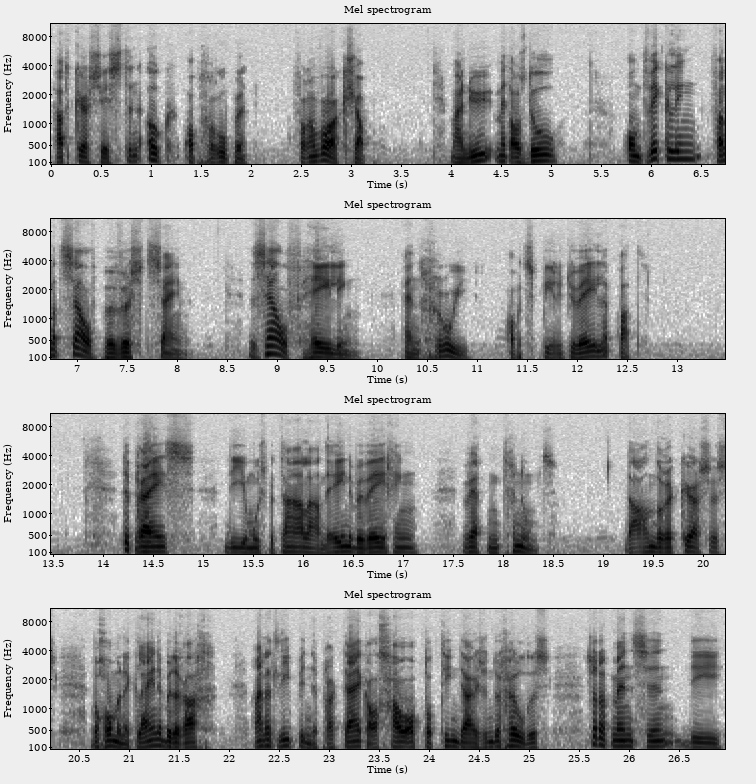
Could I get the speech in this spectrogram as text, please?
had cursisten ook opgeroepen voor een workshop, maar nu met als doel ontwikkeling van het zelfbewustzijn, zelfheling en groei op het spirituele pad. De prijs die je moest betalen aan de ene beweging werd niet genoemd. De andere cursus begon met een kleine bedrag, maar dat liep in de praktijk al gauw op tot tienduizenden guldens, zodat mensen die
